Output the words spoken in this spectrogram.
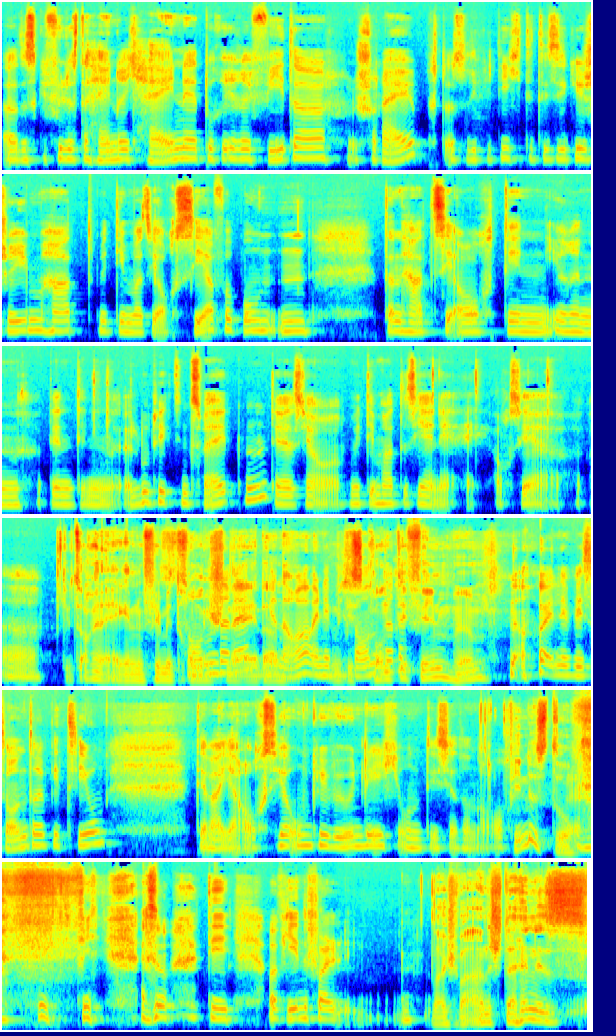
das Gefühl, dass der Heinrich Heine durch ihre Feder schreibt, also die Gedichte, die sie geschrieben hat, mit dem war sie auch sehr verbunden. Dann hat sie auch den ihren, den, den Ludwig II., der ist ja, mit dem hatte sie eine auch sehr äh, Gibt es auch einen eigenen Film mit Romy Schneider? Genau, eine ein besondere Film, ja. Genau, eine besondere Beziehung. Der war ja auch sehr ungewöhnlich und ist ja dann auch. Findest du? also die auf jeden Fall. Neuschwanstein ist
